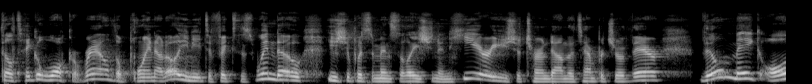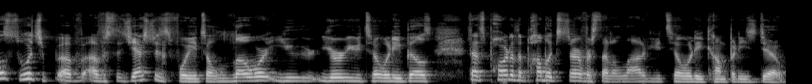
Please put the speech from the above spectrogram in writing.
They'll take a walk around. They'll point out, oh, you need to fix this window. You should put some insulation in here. You should turn down the temperature there. They'll make all sorts of, of suggestions for you to lower your, your utility bills. That's part of the public service that a lot of utility companies do.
